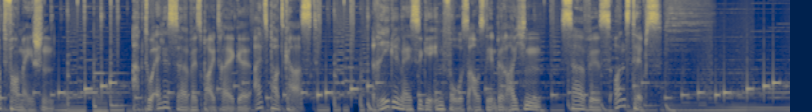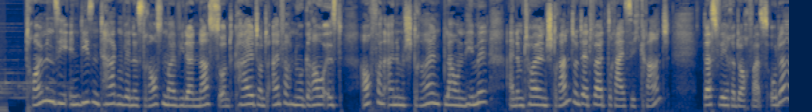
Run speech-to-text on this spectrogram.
Podformation. Aktuelle Servicebeiträge als Podcast. Regelmäßige Infos aus den Bereichen Service und Tipps. Träumen Sie in diesen Tagen, wenn es draußen mal wieder nass und kalt und einfach nur grau ist, auch von einem strahlend blauen Himmel, einem tollen Strand und etwa 30 Grad? Das wäre doch was, oder?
